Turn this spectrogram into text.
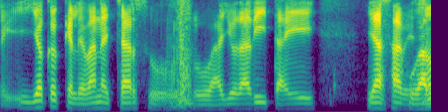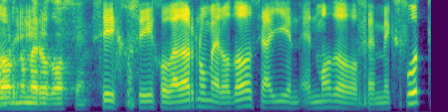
y yo creo que le van a echar su, su ayudadita ahí ya sabes. Jugador número 12. sí, sí, jugador número 12 ahí en, en modo Femex Foot.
